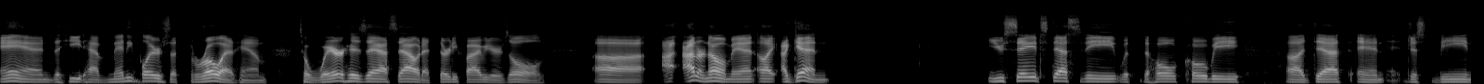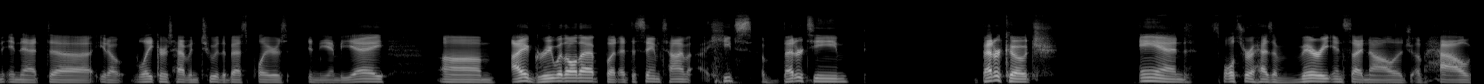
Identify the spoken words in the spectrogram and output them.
and the Heat have many players to throw at him to wear his ass out at 35 years old. Uh, I, I don't know, man. Like again, you say it's destiny with the whole Kobe uh, death and just being in that uh, you know Lakers having two of the best players in the NBA. Um, I agree with all that, but at the same time, Heat's a better team, better coach, and Spoelstra has a very inside knowledge of how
